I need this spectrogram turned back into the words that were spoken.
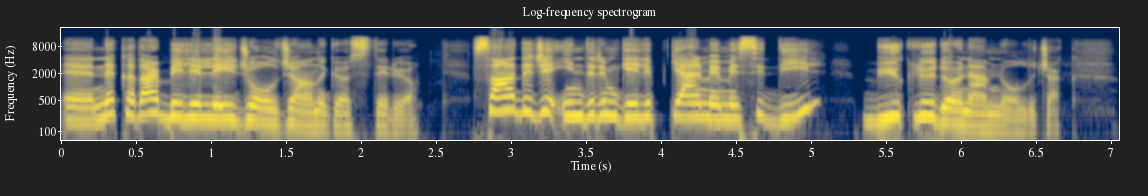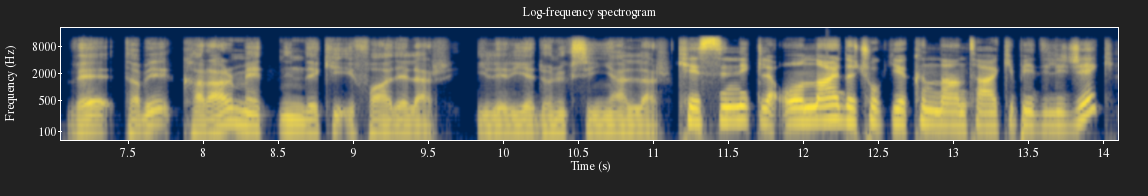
e, ne kadar belirleyici olacağını gösteriyor. Sadece indirim gelip gelmemesi değil, büyüklüğü de önemli olacak. Ve tabii karar metnindeki ifadeler, ileriye dönük sinyaller. Kesinlikle onlar da çok yakından takip edilecek.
